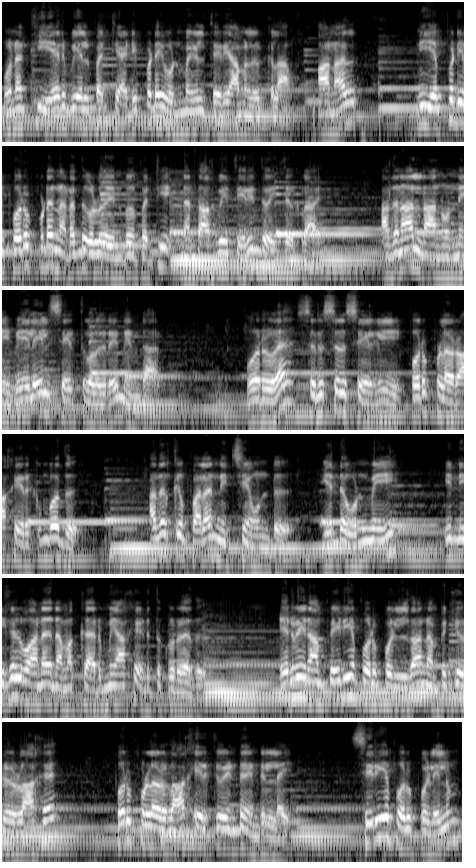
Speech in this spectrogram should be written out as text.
உனக்கு இயற்பியல் பற்றி அடிப்படை உண்மைகள் தெரியாமல் இருக்கலாம். ஆனால் நீ எப்படி பொறுப்புடன் நடந்து கொள்வது என்பது பற்றி நன்றாகவே தெரிந்து வைத்திருக்கிறாய். அதனால் நான் உன்னை வேலையில் சேர்த்துக் கொள்கிறேன் என்றார். ஒருவர் சிறு சிறு செயல்களில் பொறுப்புள்ளவராக இருக்கும்போது அதற்கு பலன் நிச்சயம் உண்டு என்ற உண்மையை இந்நிகழ்வானது நமக்கு அருமையாக எடுத்துக்கூறுகிறது எனவே நாம் பெரிய பொறுப்புகளில் தான் பொறுப்புள்ளவர்களாக இருக்க வேண்டும் என்றில்லை. சிறிய பொறுப்புகளிலும்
